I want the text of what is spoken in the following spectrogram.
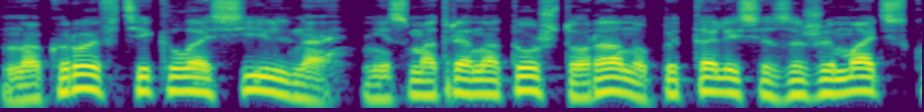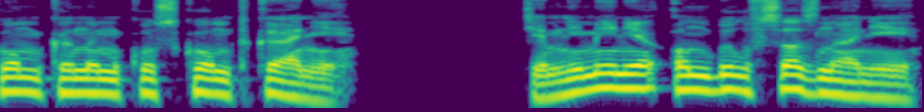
Но кровь текла сильно, несмотря на то, что рану пытались зажимать скомканным куском ткани. Тем не менее он был в сознании,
